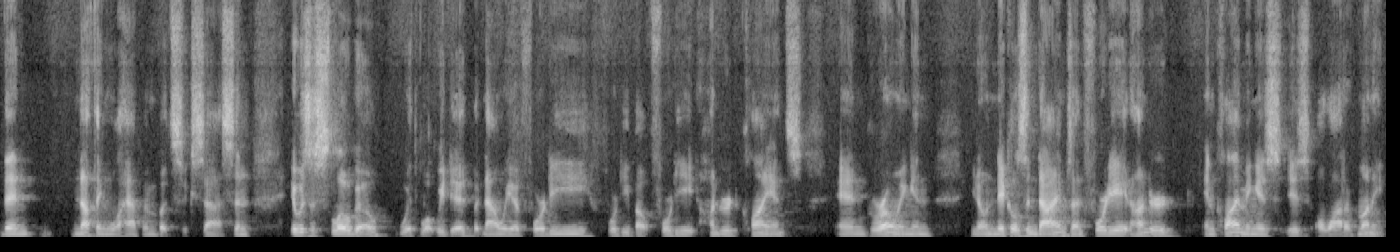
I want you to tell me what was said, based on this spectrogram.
then nothing will happen but success. And it was a slow go with what we did, but now we have 40 40 about 4800 clients and growing and you know, nickels and dimes on 4,800 and climbing is is a lot of money.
